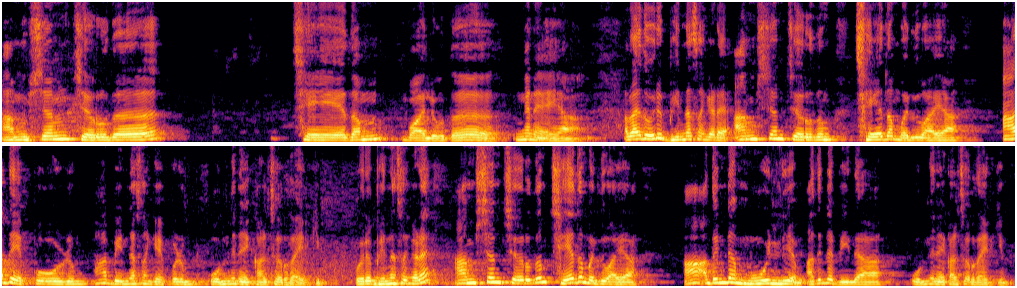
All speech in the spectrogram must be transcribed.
അംശം ചെറുത് ഛേദം വലുത്. ഇങ്ങനെയാ. അതായത് ഒരു ഭിന്നസംഖ്യയുടെ അംശം ചെറുതും ഛേദം വലുതുമായ അതെപ്പോഴും ആ ഭിന്നസംഖ്യ എപ്പോഴും ഒന്നിനേക്കാൾ ചെറുതായിരിക്കും. ഒരു ഭിന്നസംഖ്യയുടെ അംശം ചെറുതും ഛേദം വലുതുമായ ആ അതിന്റെ മൂല്യം അതിന്റെ വില ഒന്നിനേക്കാൾ ചെറുതായിരിക്കും.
